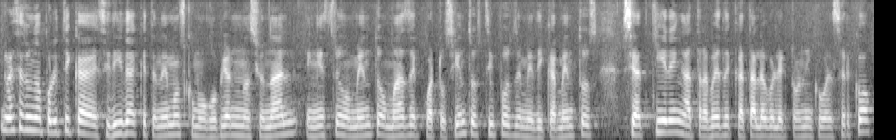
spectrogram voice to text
Gracias a una política decidida que tenemos como gobierno nacional, en este momento más de 400 tipos de medicamentos se adquieren a través del catálogo electrónico del CERCOP.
